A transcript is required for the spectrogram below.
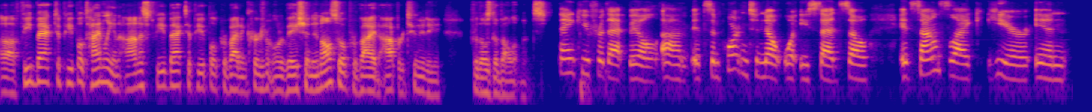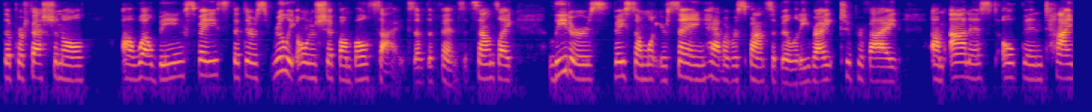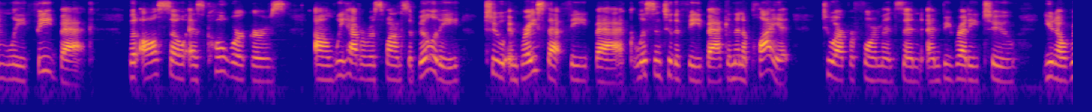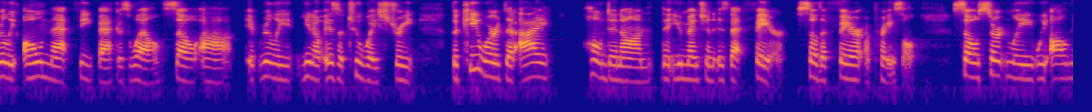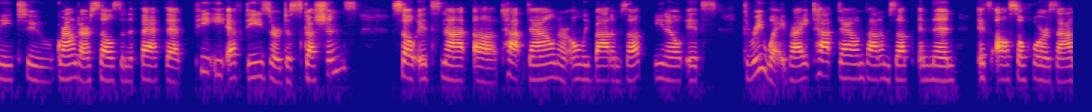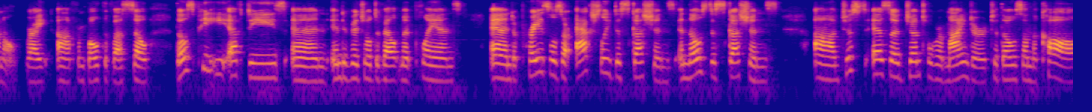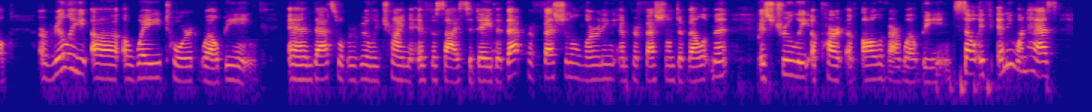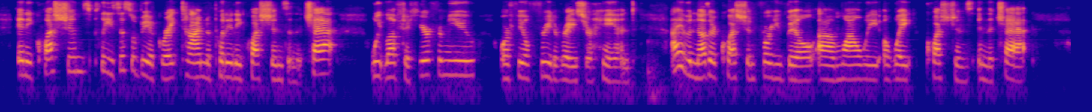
uh, feedback to people, timely and honest feedback to people, provide encouragement, motivation, and also provide opportunity for those developments. Thank you for that, Bill. Um, it's important to note what you said. So it sounds like here in the professional uh, well being space that there's really ownership on both sides of the fence. It sounds like leaders, based on what you're saying, have a responsibility, right, to provide um, honest, open, timely feedback. But also, as coworkers, um, we have a responsibility to embrace that feedback, listen to the feedback, and then apply it to our performance and and be ready to you know really own that feedback as well. So uh, it really you know is a two way street. The key word that I honed in on that you mentioned is that fair. So the fair appraisal. So certainly we all need to ground ourselves in the fact that PEFDs are discussions. So it's not uh, top down or only bottoms up. You know, it's three way, right? Top down, bottoms up, and then it's also horizontal, right, uh, from both of us. So those PEFDs and individual development plans and appraisals are actually discussions, and those discussions uh, just as a gentle reminder to those on the call, are really uh, a way toward well-being. And that's what we're really trying to emphasize today that that professional learning and professional development is truly a part of all of our well-being. So if anyone has any questions, please, this would be a great time to put any questions in the chat. We'd love to hear from you or feel free to raise your hand. I have another question for you, Bill, um, while we await questions in the chat.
